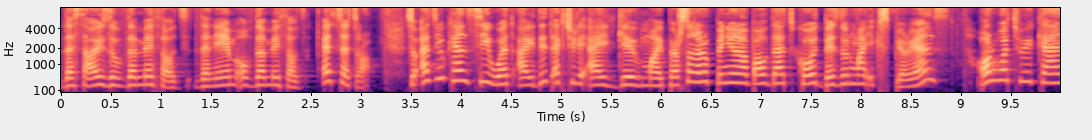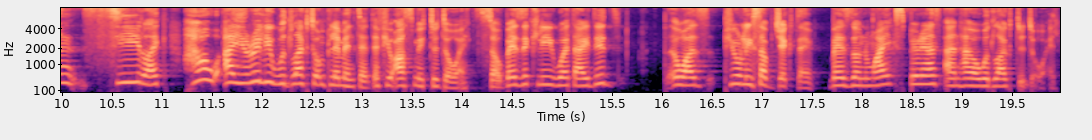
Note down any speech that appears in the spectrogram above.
the size of the methods, the name of the methods, etc. So as you can see, what I did, actually, I give my personal opinion about that code based on my experience or what we can see like how I really would like to implement it if you ask me to do it. So basically what I did was purely subjective based on my experience and how I would like to do it.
